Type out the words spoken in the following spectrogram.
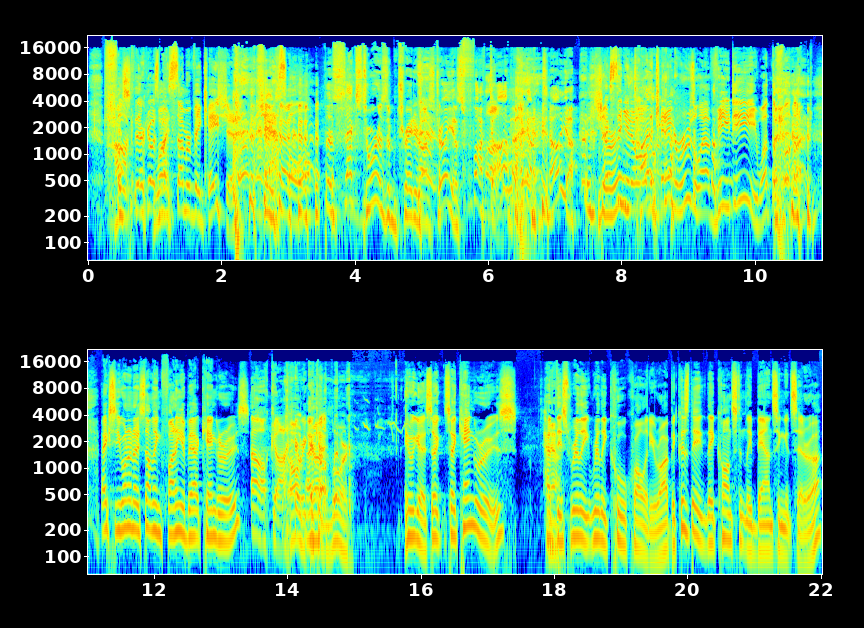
Fuck, there goes my summer vacation, asshole. The sex tourism trade in Australia is fucked up. I gotta tell you. Next thing you know, all the kangaroos will have VD. What the fuck? Actually, you want to know something funny about kangaroos? Oh god, Oh, here we God, go. Lord. Here we go. So, so kangaroos have Yeah. this really, really cool quality, right? Because they they're constantly bouncing, etc.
